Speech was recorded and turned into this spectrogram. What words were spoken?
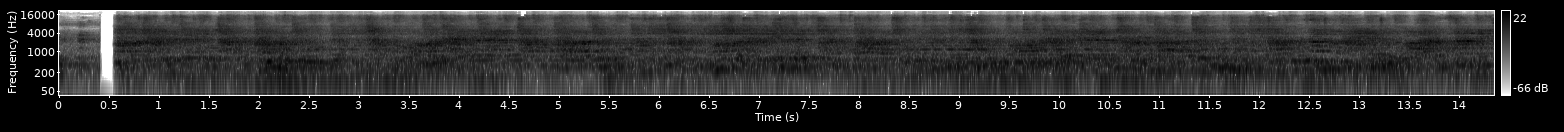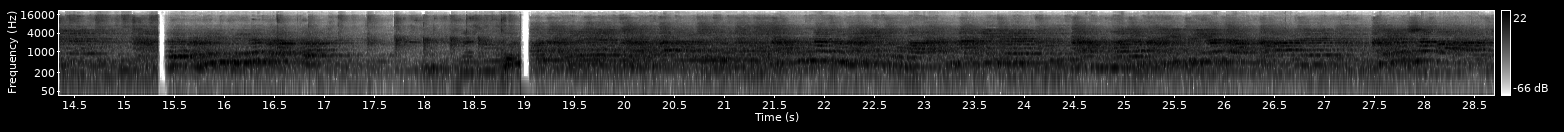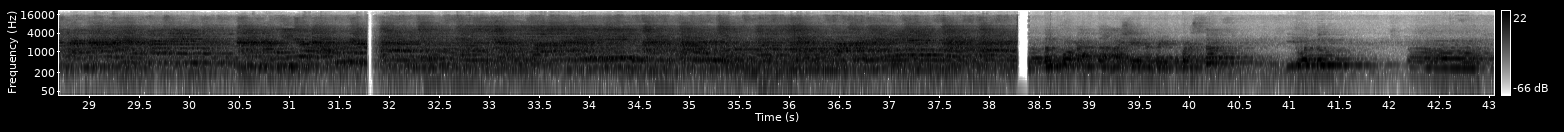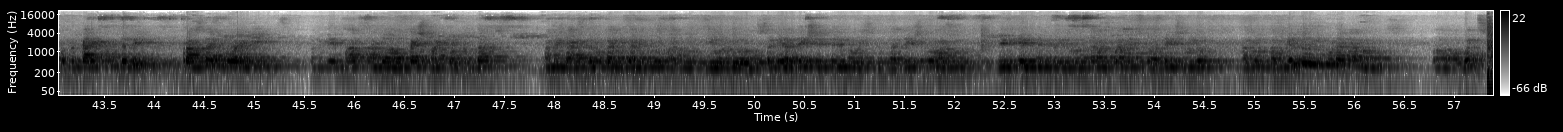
ವ್ಯಕ್ತಪಡಿಸ್ತಾ ಈ ಒಂದು ಒಂದು ಕಾರ್ಯಕ್ರಮದಲ್ಲಿ ಪ್ರಾಸ್ತಾವಿಕವಾಗಿ ನಮಗೆ ಮಾತನಾಡುವ ಅವಕಾಶ ಮಾಡಿಕೊಟ್ಟಂತ ಮನೆ ಕಾರ್ಯಕರ್ತರು ಕಾರ್ಯಕಾರಿಗಳು ಹಾಗೂ ಈ ಒಂದು ಸ್ಥಳೀಯ ಅಧ್ಯಕ್ಷತೆಯನ್ನು ವಹಿಸಿದಂಥ ಅಧ್ಯಕ್ಷರು ಹಾಗೂ ವೇದಿಕೆಯ ಮೇಲೆ ಇರುವಂತಹ ಉಪಾಧ್ಯಕ್ಷರು, ಅಧ್ಯಕ್ಷರುಗಳು ಹಾಗೂ ತಮ್ಮೆಲ್ಲರಿಗೂ ಕೂಡ ನಾನು ವಂದಿಸಿ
